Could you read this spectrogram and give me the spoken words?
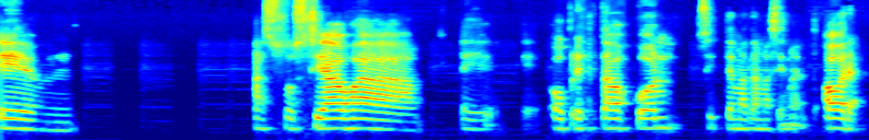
Em, asociados a eh, o prestados con sistemas de almacenamiento. Ahora,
